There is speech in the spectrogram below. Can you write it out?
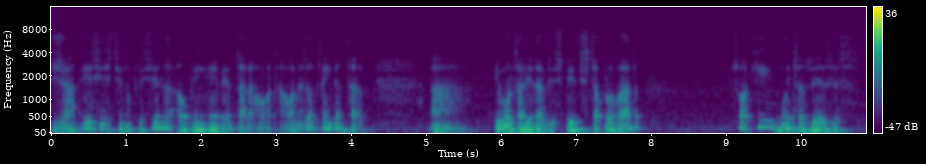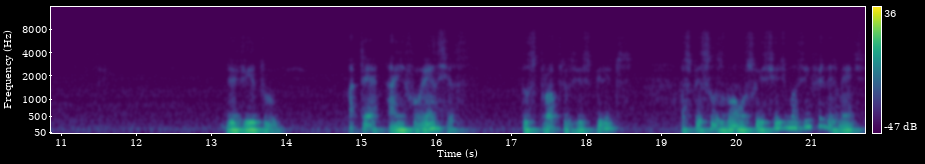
já existe, não precisa alguém reinventar a roda. A roda já está inventada. A imortalidade do espírito está provada, só que muitas vezes, devido até a influências dos próprios espíritos, as pessoas vão ao suicídio, mas infelizmente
